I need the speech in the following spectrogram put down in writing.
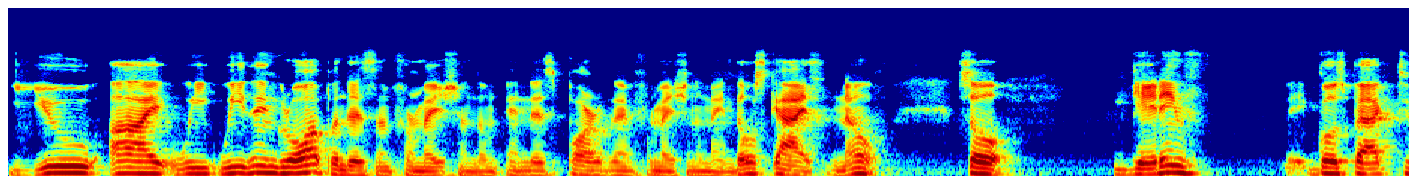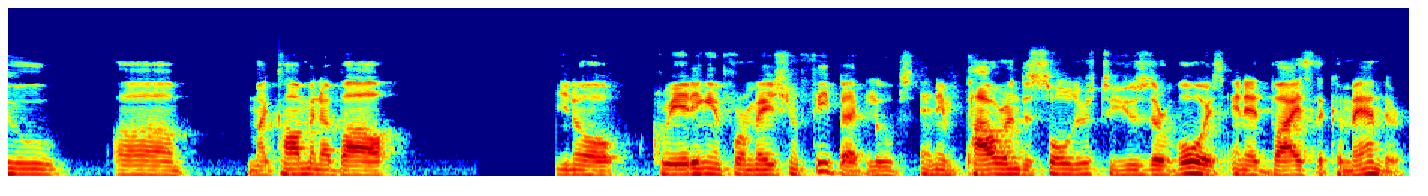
you, I, we we didn't grow up in this information in this part of the information domain. Those guys know. So, getting it goes back to um, my comment about, you know, creating information feedback loops and empowering the soldiers to use their voice and advise the commander.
